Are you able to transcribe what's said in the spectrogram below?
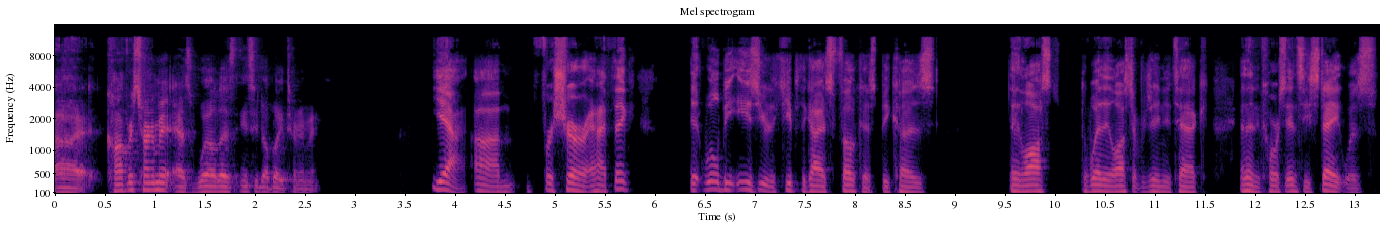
uh, conference tournament as well as NCAA tournament. Yeah, um, for sure. And I think it will be easier to keep the guys focused because they lost the way they lost at Virginia Tech, and then of course NC State was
